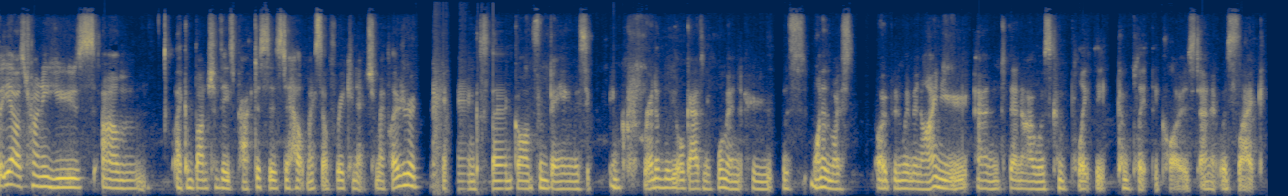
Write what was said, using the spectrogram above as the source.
but yeah, I was trying to use um, like a bunch of these practices to help myself reconnect to my pleasure again because I'd gone from being this incredibly orgasmic woman who was one of the most open women I knew, and then I was completely, completely closed. And it was like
